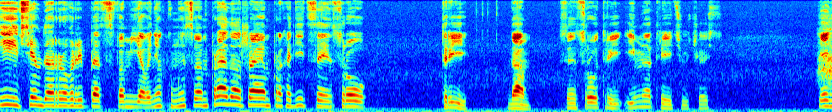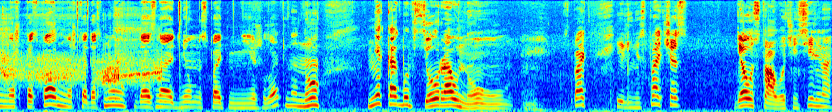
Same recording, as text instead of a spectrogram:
И всем здорово, ребят, с вами я, Ванек. Мы с вами продолжаем проходить Saints Row 3. Да, Saints Row 3, именно третью часть. Я немножко поспал, немножко отдохнул. Да, знаю, днем спать нежелательно, но мне как бы все равно. Спать или не спать сейчас. Я устал очень сильно.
